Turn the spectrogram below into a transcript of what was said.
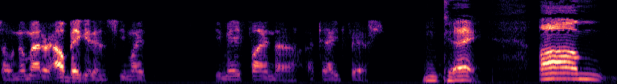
So no matter how big it is, you might you may find a, a tagged fish. Okay. Um,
